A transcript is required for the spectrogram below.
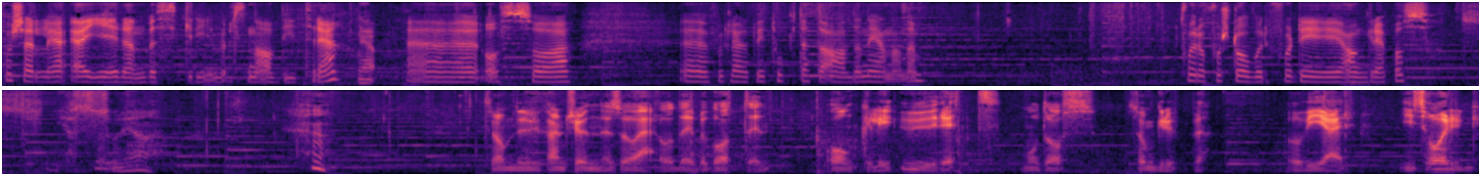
forskjellige Jeg gir den beskrivelsen av de tre. Ja. Eh, og så eh, forklarer at vi tok dette av den ene av dem. For å forstå hvorfor de angrep oss. Jaså, ja. Som du kan skjønne, så er jo det begått en ordentlig urett mot oss som gruppe. Og vi er i sorg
